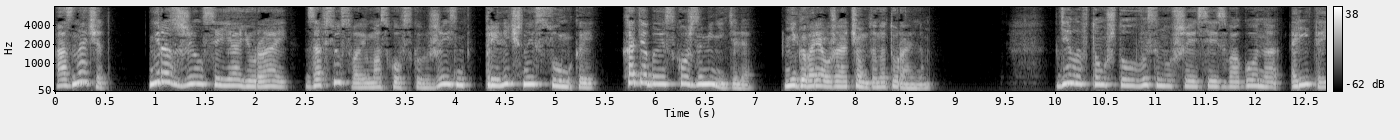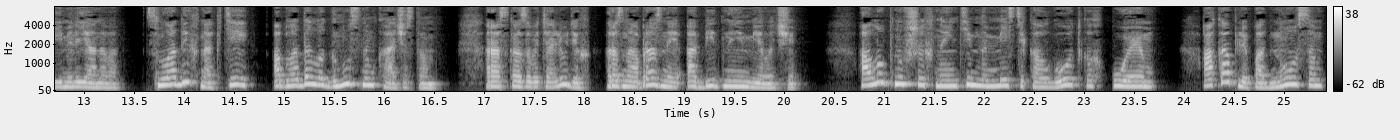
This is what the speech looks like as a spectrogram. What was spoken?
А значит, не разжился я, Юрай, за всю свою московскую жизнь приличной сумкой, хотя бы из кожзаменителя, не говоря уже о чем-то натуральном. Дело в том, что высунувшаяся из вагона Рита Емельянова с молодых ногтей обладала гнусным качеством рассказывать о людях разнообразные обидные мелочи, о лопнувших на интимном месте колготках УМ, о капле под носом,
